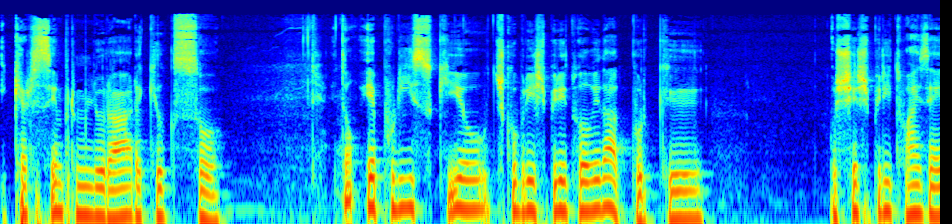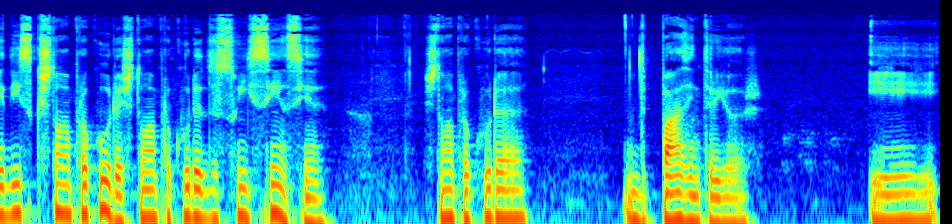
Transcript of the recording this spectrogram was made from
e quero sempre melhorar aquilo que sou. Então é por isso que eu descobri a espiritualidade, porque os seres espirituais é disso que estão à procura, estão à procura de sua essência, estão à procura de paz interior. E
